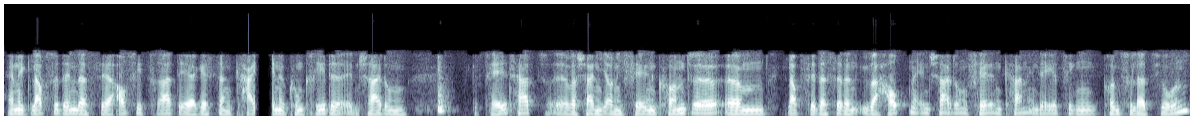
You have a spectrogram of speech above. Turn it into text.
Henrik, glaubst du denn, dass der Aufsichtsrat, der ja gestern keine konkrete Entscheidung gefällt hat, äh, wahrscheinlich auch nicht fällen konnte. Ähm, glaubst du, dass er dann überhaupt eine Entscheidung fällen kann in der jetzigen Konstellation?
